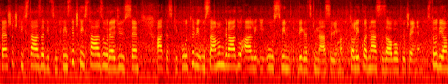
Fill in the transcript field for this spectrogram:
pešačkih staza, biciklističkih staza, uređuju se atarski putevi u samom gradu, ali i u svim prigradskim naseljima. Toliko od nas za ovo uključenje. Studio.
